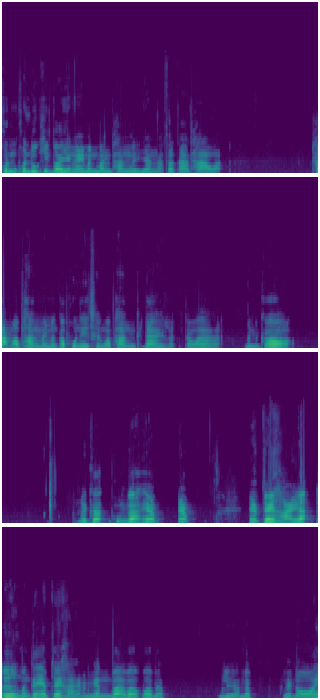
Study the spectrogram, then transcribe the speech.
คนคนดูคิดว่ายังไงมันมันพังหรือยังอะสตาร์ทาวอะ ถามว่าพังไหมมันก็พูดในเชิงว่าพังก็ได้แหละแต่ว่ามันก็ มันก็ผมก็แอบแอบแอบใจหายอะเออมันก็แอบใจหายเหมือนกันว่าว่าว่าแบบเหลือแบบเหลือน้อย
